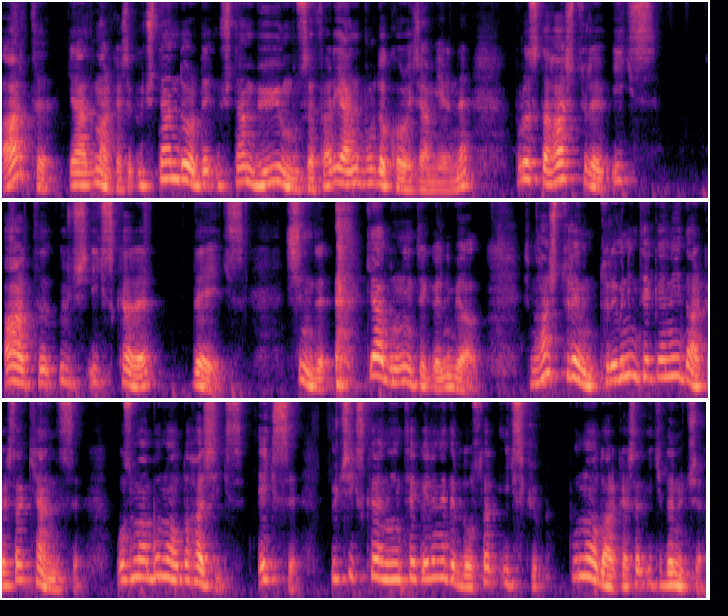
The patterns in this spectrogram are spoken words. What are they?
Artı geldim arkadaşlar 3'ten 4'e 3'ten büyüğüm bu sefer. Yani burada koyacağım yerine. Burası da h türev x artı 3x kare dx. Şimdi gel bunun integralini bir alalım. Şimdi h türevin, türevin integrali neydi arkadaşlar? Kendisi. O zaman bu ne oldu? hx eksi 3x karenin integrali nedir dostlar? x küp. Bu ne oldu arkadaşlar? 2'den 3'e.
